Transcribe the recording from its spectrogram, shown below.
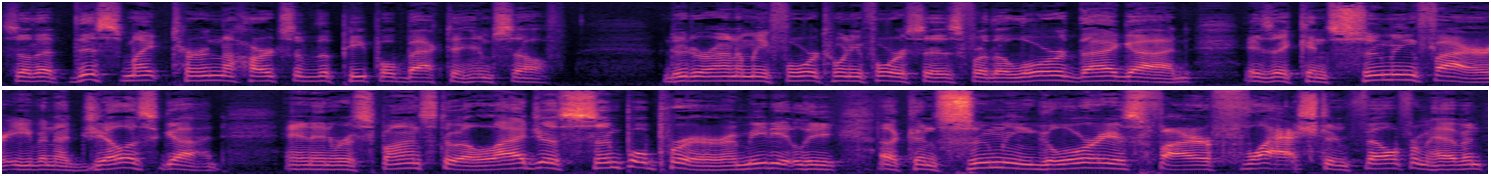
so that this might turn the hearts of the people back to himself. Deuteronomy 4:24 says, "For the Lord thy God is a consuming fire, even a jealous God." And in response to Elijah's simple prayer, immediately a consuming glorious fire flashed and fell from heaven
